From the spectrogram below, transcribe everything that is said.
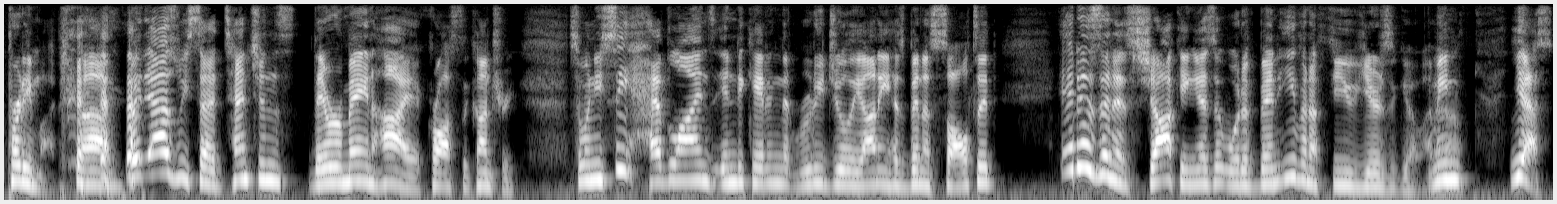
pretty much. Um, but as we said, tensions they remain high across the country. So when you see headlines indicating that Rudy Giuliani has been assaulted, it isn't as shocking as it would have been even a few years ago. I mean, yes,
